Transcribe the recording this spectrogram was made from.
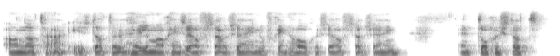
anatta is dat er helemaal geen zelf zou zijn of geen hoger zelf zou zijn. En toch is dat,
